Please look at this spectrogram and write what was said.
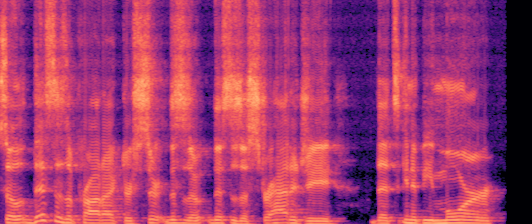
So this is a product or this is a this is a strategy that's going to be more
